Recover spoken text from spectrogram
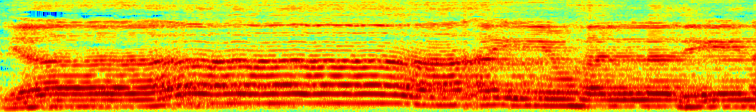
يا أيها الذين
